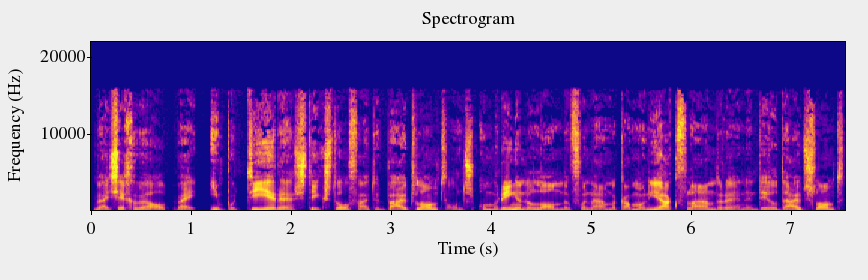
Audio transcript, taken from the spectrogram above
Wij zeggen wel, wij importeren stikstof uit het buitenland, ons omringende landen voornamelijk ammoniak, Vlaanderen en een deel Duitsland,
